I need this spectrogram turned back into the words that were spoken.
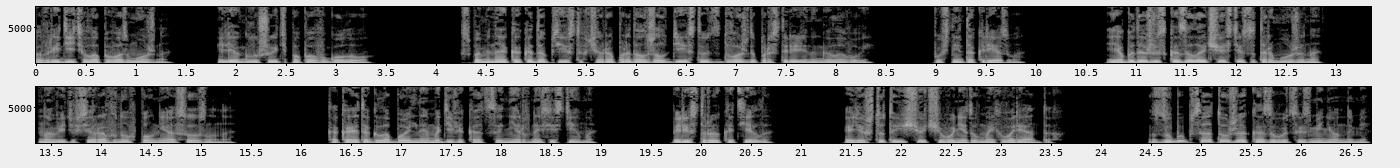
Повредить лапы возможно, или оглушить, попав в голову. Вспоминая, как адаптист вчера продолжал действовать с дважды простреленной головой. Пусть не так резво. Я бы даже сказала, отчасти заторможенно, но ведь все равно вполне осознанно. Какая-то глобальная модификация нервной системы? Перестройка тела? Или что-то еще, чего нет в моих вариантах? Зубы пса тоже оказываются измененными.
